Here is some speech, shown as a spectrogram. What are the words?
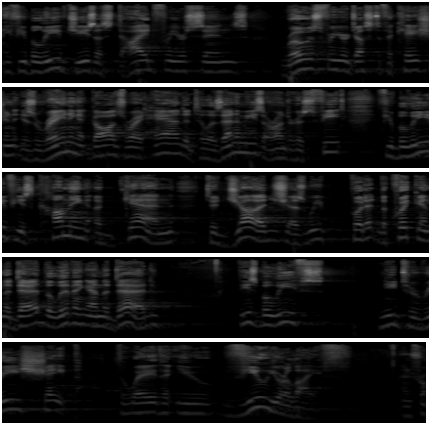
if you believe Jesus died for your sins, rose for your justification, is reigning at God's right hand until his enemies are under his feet, if you believe he's coming again to judge, as we put it, the quick and the dead, the living and the dead, these beliefs need to reshape the way that you view your life and from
